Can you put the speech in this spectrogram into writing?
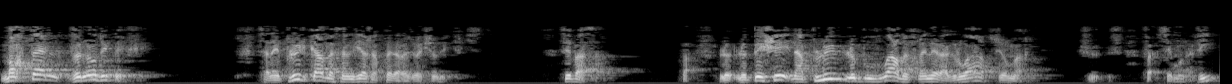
mortel venant du péché. Ça n'est plus le cas de la Sainte Vierge après la résurrection du Christ. C'est pas ça. le, péché n'a plus le pouvoir de freiner la gloire sur Marie. enfin, c'est mon avis.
